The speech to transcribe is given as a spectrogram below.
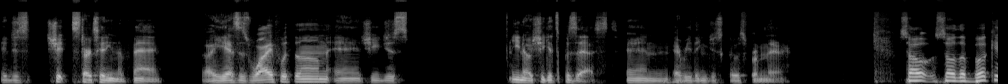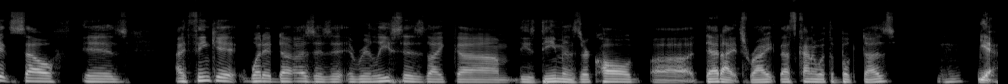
it just shit starts hitting the fan uh, he has his wife with him and she just you know she gets possessed and everything just goes from there So so the book itself is I think it what it does is it, it releases like um these demons. They're called uh deadites, right? That's kind of what the book does. yeah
